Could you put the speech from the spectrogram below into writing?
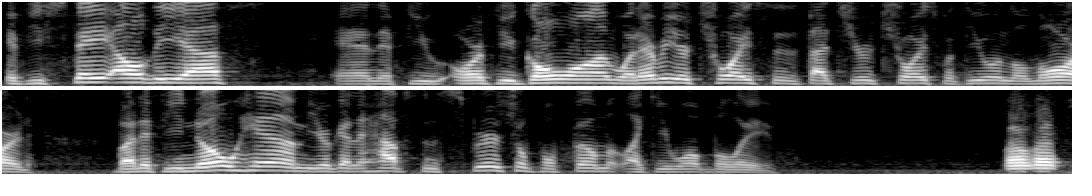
if you stay LDS, and if you or if you go on, whatever your choice is, that's your choice with you and the Lord. But if you know Him, you're going to have some spiritual fulfillment like you won't believe. Well, that's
